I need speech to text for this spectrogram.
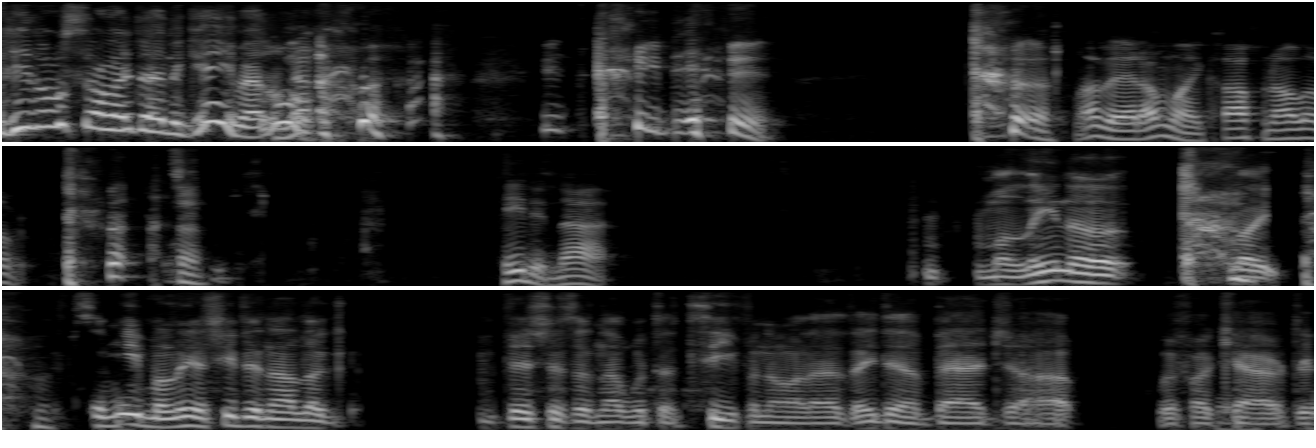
He don't sound like that in the game at all. No, he, he didn't. My bad. I'm like coughing all over. he did not. Mileena, like to me, Mileena, she did not look vicious enough with the teeth and all that. They did a bad job with her Yeah. character.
